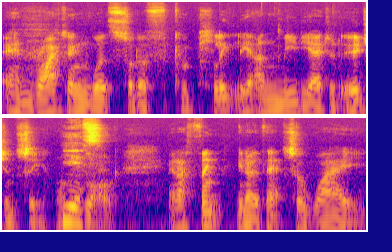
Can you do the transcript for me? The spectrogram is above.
and writing with sort of completely unmediated urgency on Yes. the blog. And I think you know that's a way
